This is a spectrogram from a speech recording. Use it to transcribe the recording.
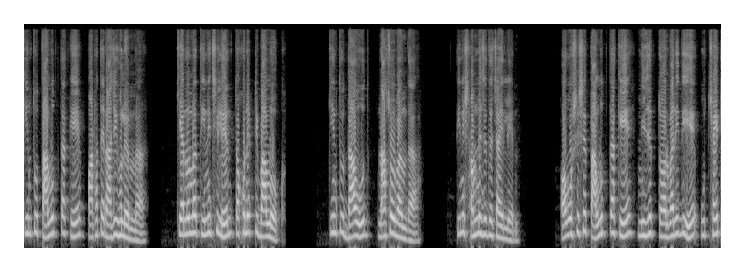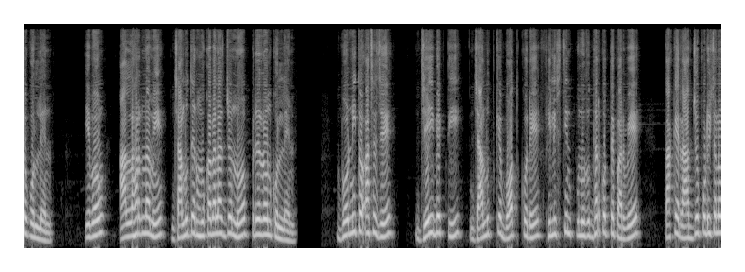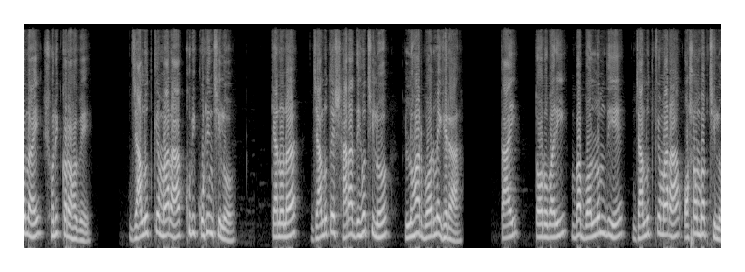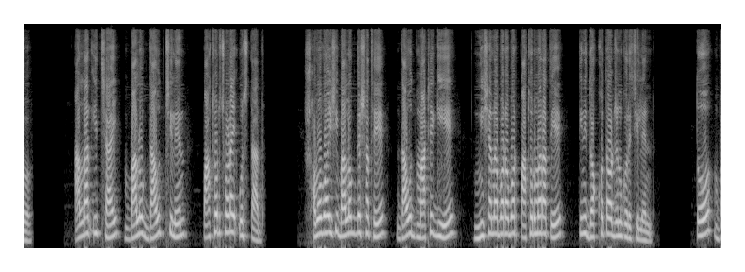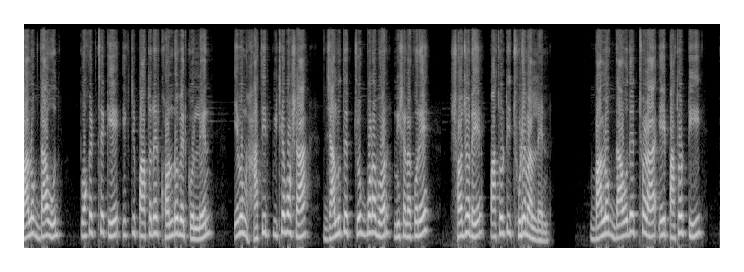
কিন্তু তালুত তাকে পাঠাতে রাজি হলেন না। কেননা তিনি ছিলেন তখন একটি বালক। কিন্তু দাউদ নাচরবান্দা, তিনি সামনে যেতে চাইলেন। অবশেষে তালুত তাকে নিজের তরবারি দিয়ে উৎসাহিত করলেন এবং আল্লাহর নামে জালুতের মোকাবেলার জন্য প্রেরণ করলেন। বর্ণিত আছে যে, যেই ব্যক্তি জালুতকে বধ করে ফিলিস্তিন পুনরুদ্ধার করতে পারবে, তাকে রাজ্য পরিচালনায় শরিক করা হবে। জালুতকে মারা খুবই কঠিন ছিল, কেননা জালুতের সারা দেহ ছিল লোহার বর্মে ঘেরা। তাই তরবারি বা বল্লম দিয়ে জালুদকে মারা অসম্ভব ছিল। আল্লাহর ইচ্ছায় বালক দাউদ ছিলেন পাথর ছড়াই ওস্তাদ। সমবয়সী বালকদের সাথে দাউদ মাঠে গিয়ে নিশানা বরাবর পাথর মারাতে তিনি দক্ষতা অর্জন করেছিলেন। তো বালক দাউদ পকেট থেকে একটি পাথরের খণ্ড বের করলেন এবং হাতির পিঠে বসা জালুতের চোখ বরাবর নিশানা করে সজরে পাথরটি ছুঁড়ে মারলেন। বালক দাউদের ছোড়া এই পাথরটি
